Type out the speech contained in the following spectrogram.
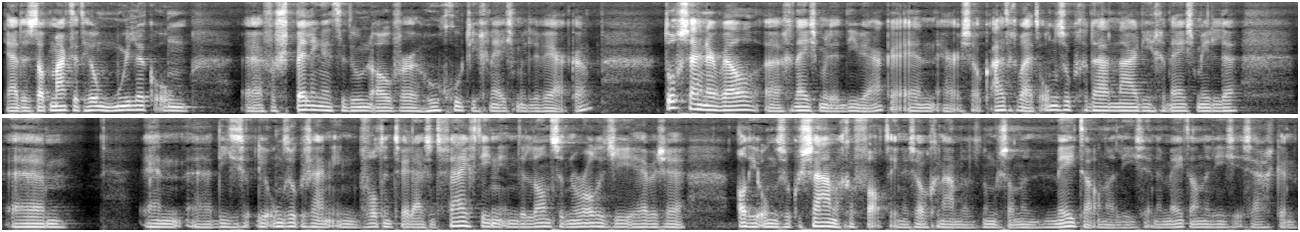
ja, dus dat maakt het heel moeilijk om uh, voorspellingen te doen over hoe goed die geneesmiddelen werken. Toch zijn er wel uh, geneesmiddelen die werken en er is ook uitgebreid onderzoek gedaan naar die geneesmiddelen. Um, en uh, die, die onderzoeken zijn in, bijvoorbeeld in 2015 in de Lancet Neurology hebben ze al die onderzoeken samengevat in een zogenaamde, dat noemen ze dan een meta-analyse. En een meta-analyse is eigenlijk een,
